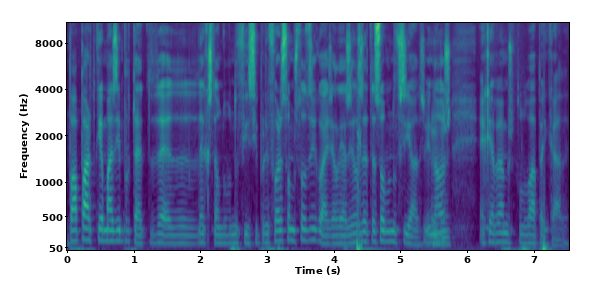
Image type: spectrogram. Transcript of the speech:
para a parte que é mais importante da, da, da questão do benefício por aí fora, somos todos iguais. Aliás, eles até são beneficiados e Uhum. nós acabamos por levar a pancada.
